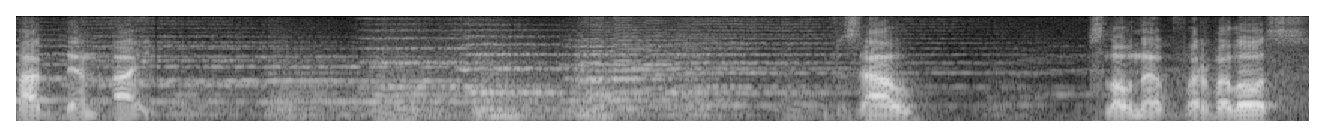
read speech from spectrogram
Пак Дэн Ай. В зал словно ворвалось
